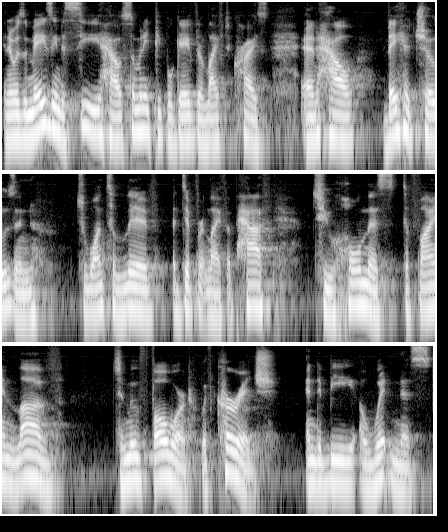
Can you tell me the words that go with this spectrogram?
And it was amazing to see how so many people gave their life to Christ and how they had chosen to want to live a different life, a path to wholeness, to find love, to move forward with courage, and to be a witness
